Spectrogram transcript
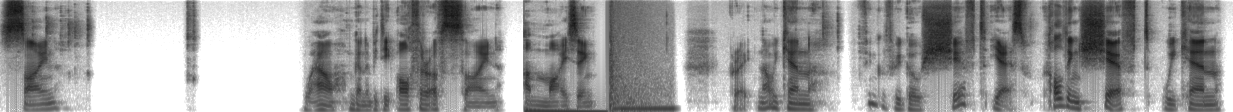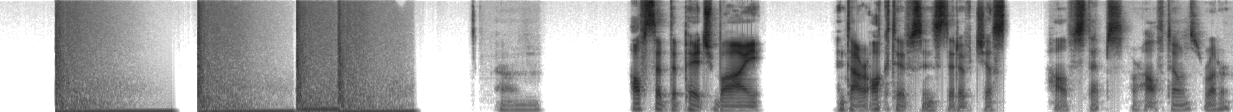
sine Wow, I'm gonna be the author of Sine. Amazing. Great, now we can, I think if we go Shift, yes, holding Shift, we can um, offset the pitch by entire octaves instead of just half steps or half tones rather.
